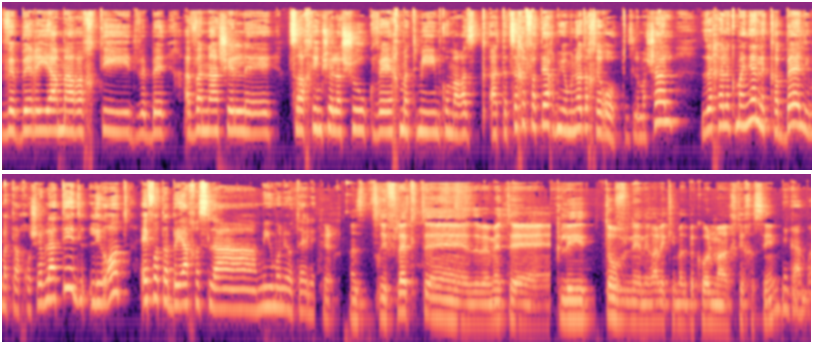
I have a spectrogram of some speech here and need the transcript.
ובראייה מערכתית, ובהבנה של אה, צרכים של השוק, ואיך מטמיעים, כלומר, אז אתה צריך לפתח מיומנויות אחרות. אז למשל, זה חלק מהעניין לקבל אם אתה חושב לעתיד לראות איפה אתה ביחס למיומנויות האלה. כן אז reflect אה, זה באמת אה, כלי טוב נראה לי כמעט בכל מערכת יחסים. לגמרי.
